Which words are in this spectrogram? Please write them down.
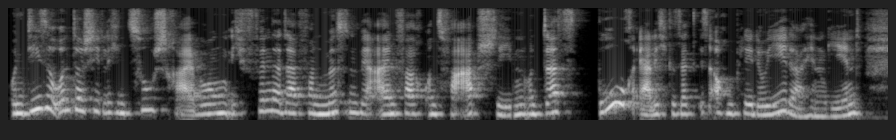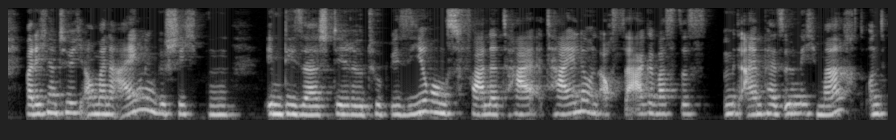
Und diese unterschiedlichen Zuschreibungen, ich finde, davon müssen wir einfach uns verabschieden. Und das Buch, ehrlich gesagt, ist auch ein Plädoyer dahingehend, weil ich natürlich auch meine eigenen Geschichten in dieser Stereotypisierungsfalle teile und auch sage, was das mit einem persönlich macht und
